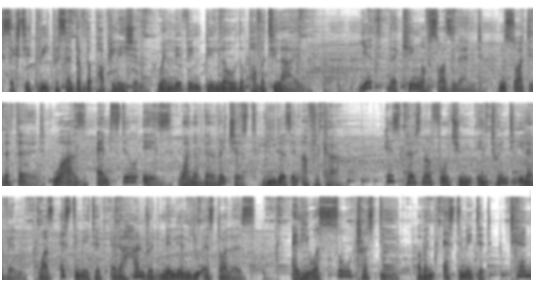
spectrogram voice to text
63% of the population were living below the poverty line. Yet the king of Swaziland, Mswati III, was and still is one of the richest leaders in Africa. His personal fortune in 2011 was estimated at 100 million US dollars, and he was sole trustee of an estimated 10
